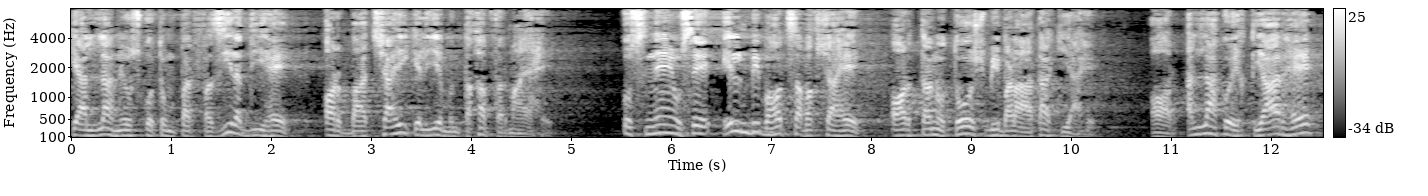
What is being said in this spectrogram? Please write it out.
कि अल्लाह ने उसको तुम पर फजीलत दी है और बादशाही के लिए मुंतखब फरमाया है। उसने उसे इल्म भी बहुत सा बख्शा है और तनोतोष भी बड़ा अता किया है। और अल्लाह को इख्तियार है,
